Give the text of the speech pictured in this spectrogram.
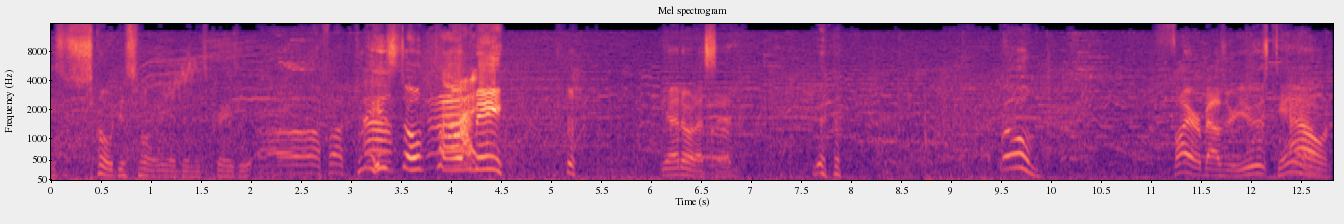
This is so disorienting. It's crazy. Oh, fuck. Please Ah. don't pound Ah. me. yeah, I know what I said. Boom. Fire Bowser used. Damn. Pound.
